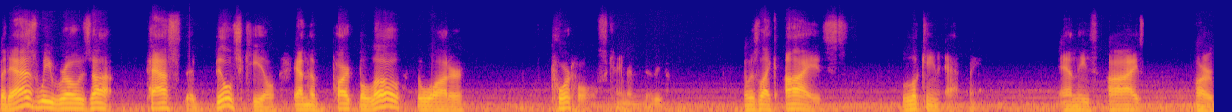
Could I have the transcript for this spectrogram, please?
But as we rose up past the bilge keel and the part below the water, portholes came into view. It was like eyes looking at me. And these eyes, our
